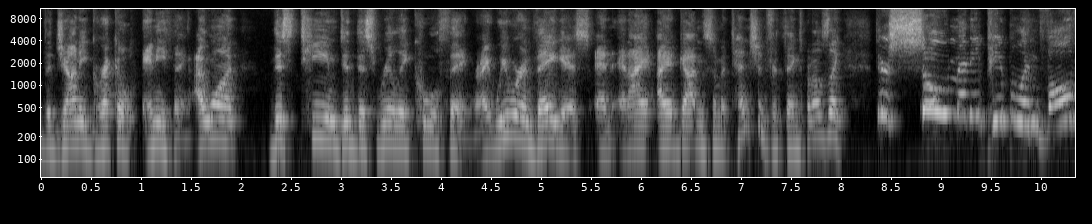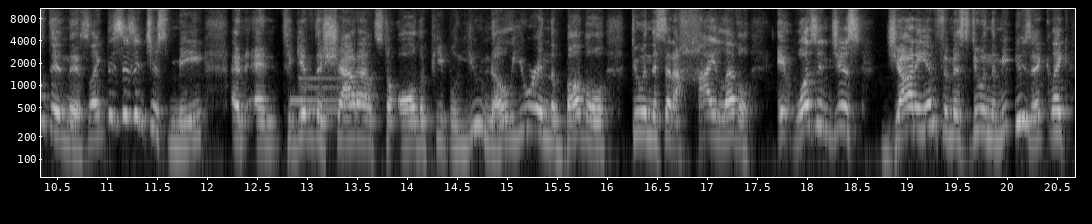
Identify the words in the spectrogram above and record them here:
the Johnny Greco anything. I want this team did this really cool thing, right? We were in Vegas and and I I had gotten some attention for things, but I was like, there's so many people involved in this. Like this isn't just me. And and to give the shout outs to all the people you know, you were in the bubble doing this at a high level. It wasn't just Johnny Infamous doing the music. Like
